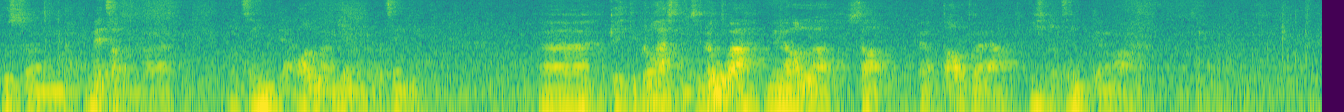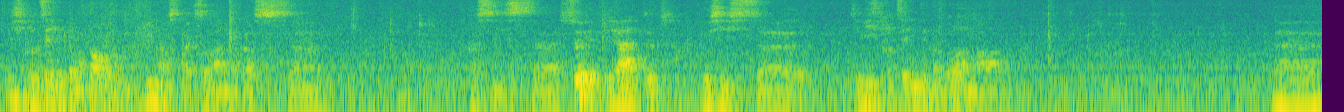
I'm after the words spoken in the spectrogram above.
kus on metsasuse protsent jääb alla viiekümne protsendi, kehtib rohestamise nõue, mille alla saab, peab taotleja viis protsenti oma viis protsenti oma taotletud pinnast peaks olema kas äh, kas siis äh, sööti jäetud või siis äh, see viis protsenti peab olema äh,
